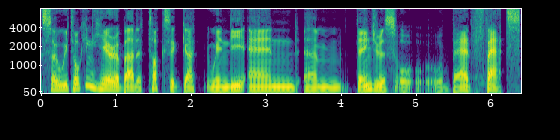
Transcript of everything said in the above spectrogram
So we're talking here about a toxic gut, Wendy, and um, dangerous or, or bad fats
